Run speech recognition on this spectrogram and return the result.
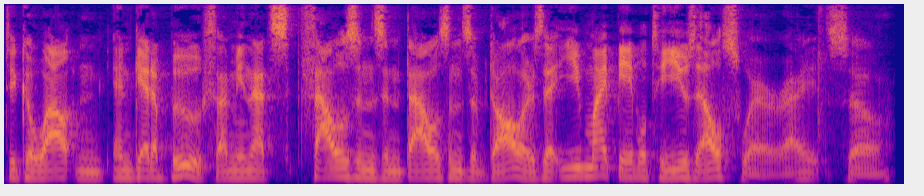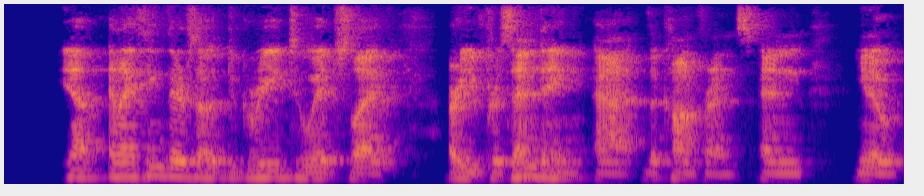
to go out and, and get a booth? I mean, that's thousands and thousands of dollars that you might be able to use elsewhere, right? So, yeah. And I think there's a degree to which, like, are you presenting at the conference and, you know,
